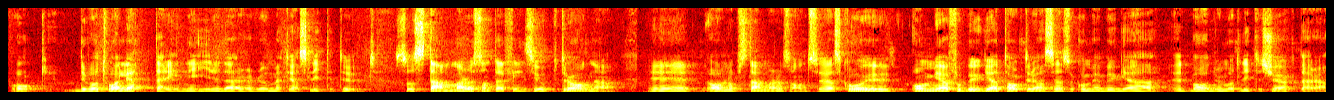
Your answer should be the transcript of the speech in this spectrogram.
Och det var toalett där inne i det där rummet jag har slitit ut. Så stammar och sånt där finns ju uppdragna. Eh, avloppsstammar och sånt. Så jag ska ju, om jag får bygga takterrassen så kommer jag bygga ett badrum och ett litet kök där.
